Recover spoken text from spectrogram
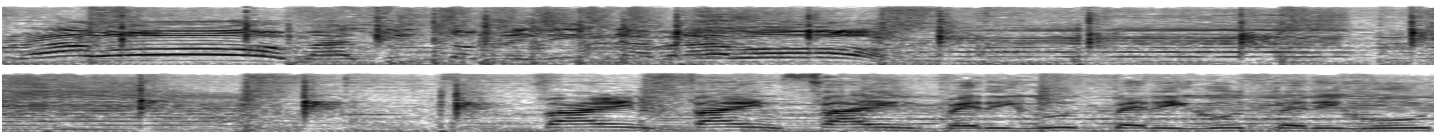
¡Bravo! ¡Maldito Medina, bravo! Fine, fine, fine. Very good, very good, very good.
